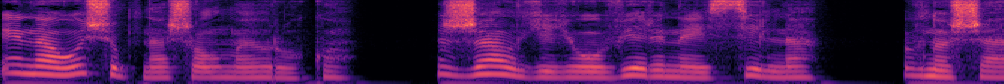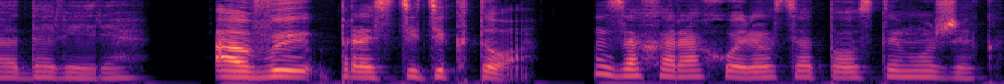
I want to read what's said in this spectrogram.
и на ощупь нашел мою руку. Сжал ее уверенно и сильно, внушая доверие. «А вы, простите, кто?» – захорохорился толстый мужик.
